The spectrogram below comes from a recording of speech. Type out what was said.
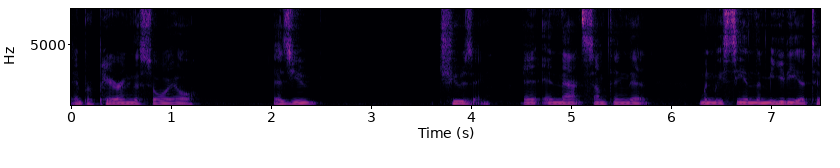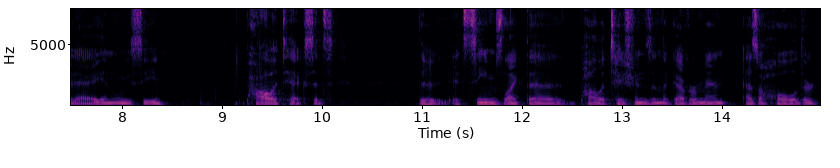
And preparing the soil as you choosing. And, and that's something that when we see in the media today and we see politics, it's it seems like the politicians and the government as a whole they're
